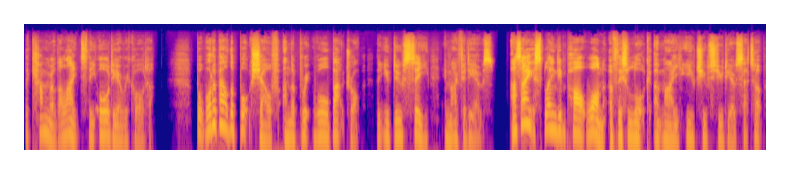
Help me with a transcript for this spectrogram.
the camera, the lights, the audio recorder. But what about the bookshelf and the brick wall backdrop that you do see in my videos? As I explained in part one of this look at my YouTube studio setup,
